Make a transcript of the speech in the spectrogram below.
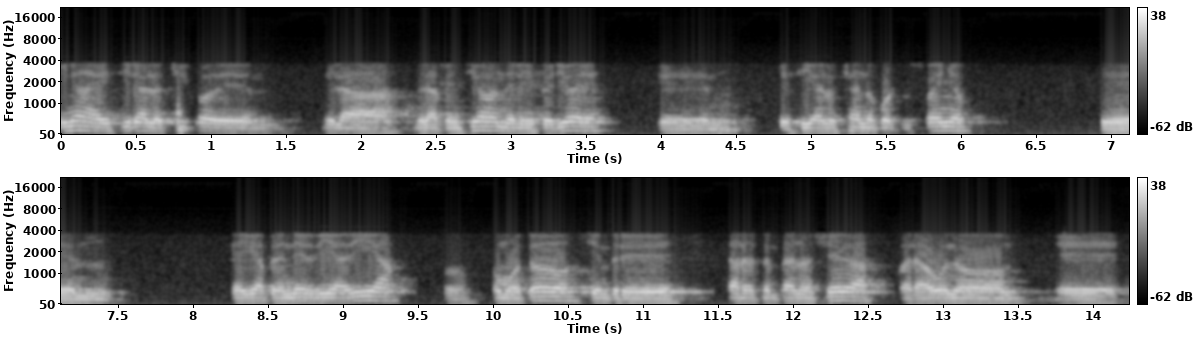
Y nada, decir a los chicos de, de la, de la pensión, de las inferiores, que, que sigan luchando por sus sueños, que, hay que aprender día a día, como todo, siempre tarde o temprano llega, para uno eh,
